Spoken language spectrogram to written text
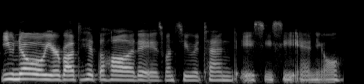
You know you're about to hit the holidays once you attend ACC annual.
